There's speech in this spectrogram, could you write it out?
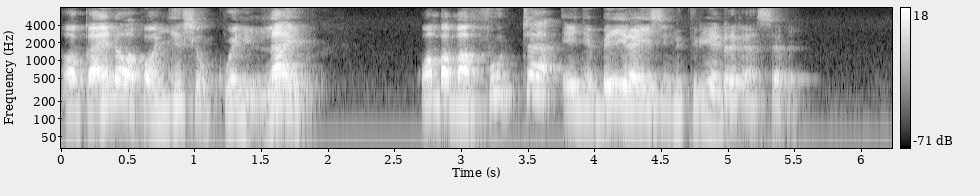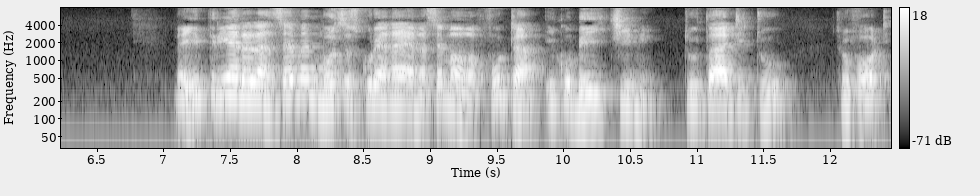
wakaenda wakaonyesha ukweli live kwamba mafuta yenye bei rahisi ni 307 na hii 307 moses kuria naye anasema mafuta iko bei chini 230 to 240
